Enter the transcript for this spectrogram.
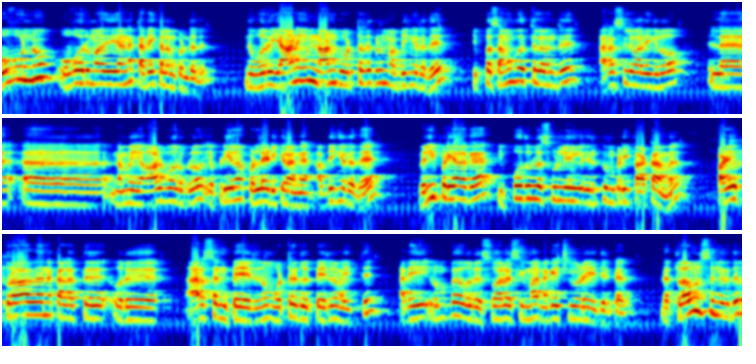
ஒவ்வொன்றும் ஒவ்வொரு மாதிரியான கதைக்களம் கொண்டது. இந்த ஒரு யானையும் நான்கு ஒற்றர்களும் அப்படிங்கிறது இப்போ சமூகத்தில் வந்து அரசியல்வாதிகளோ இல்லை நம்ம ஆள்பவர்களோ எப்படியெல்லாம் கொள்ளையடிக்கிறாங்க அப்படிங்கிறத வெளிப்படையாக இப்போதுள்ள சூழ்நிலையில் இருக்கும்படி காட்டாமல் பழைய புராதன காலத்து ஒரு அரசன் பெயரிலும் ஒற்றர்கள் பெயரிலும் வைத்து அதை ரொம்ப ஒரு சுவாரஸ்யமாக நகைச்சுவையோடு எழுதியிருக்காரு. இந்த கிளவுன்ஸுங்கிறது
